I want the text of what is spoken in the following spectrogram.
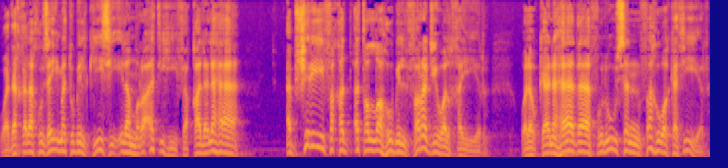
ودخل خزيمة بالكيس إلى امرأته فقال لها أبشري فقد أتى الله بالفرج والخير ولو كان هذا فلوسا فهو كثير.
